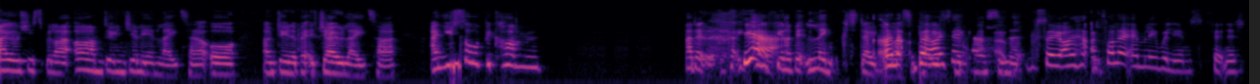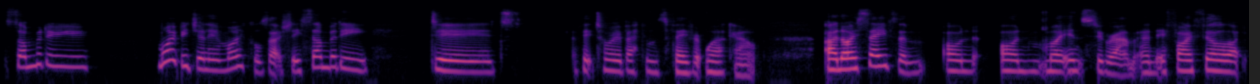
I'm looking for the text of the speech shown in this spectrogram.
I always used to be like, "Oh, I'm doing Jillian later," or "I'm doing a bit of Joe later," and you sort of become. I don't. You yeah. feel a bit linked, don't you? And, I but I think that... so. I, I follow Emily Williams Fitness. Somebody might be Jillian Michaels actually. Somebody did Victoria Beckham's favorite workout, and I save them on on my Instagram. And if I feel like,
